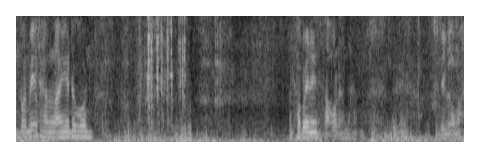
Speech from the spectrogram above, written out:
งไปไม่ทันไรทุกคน มันเข้าไปในเสาแล้วนะครับจะดึงออกมา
